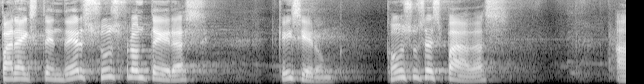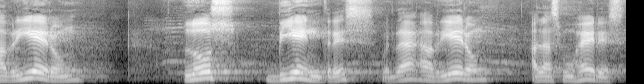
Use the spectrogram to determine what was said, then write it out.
para extender sus fronteras, ¿qué hicieron? Con sus espadas abrieron los vientres, ¿verdad? Abrieron a las mujeres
